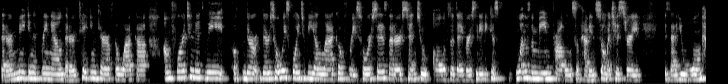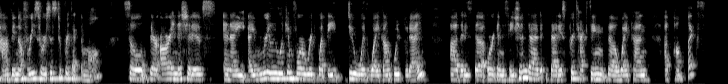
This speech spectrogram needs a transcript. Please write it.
that are making it renowned, that are taking care of the Huaca. Unfortunately, there, there's always going to be a lack of resources that are sent to all of the diversity because one of the main problems of having so much history is that you won't have enough resources to protect them all. So there are initiatives and I, I'm really looking forward what they do with Huaycan Cultural. Uh, that is the organization that, that is protecting the Huaycan a complex.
